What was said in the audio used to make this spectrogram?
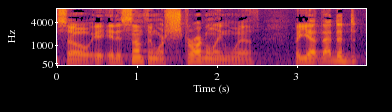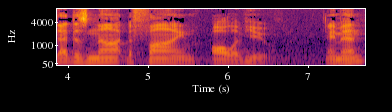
so it, it is something we're struggling with, but yet that, did, that does not define all of you. Amen?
